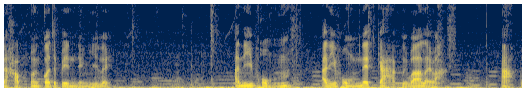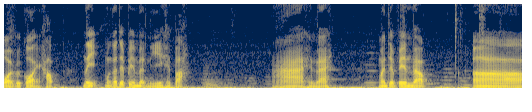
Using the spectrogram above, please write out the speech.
นะครับ มันก็จะเป็นอย่างนี้เลย อันนี้ผม อันนี้ผมเน็ตกากหรือว่าอะไรวะ อะปล่อยไปก่อนครับ นี่มันก็จะเป็นแบบนี้เห็นปะอ่าเห็นไหมมันจะเป็นแบบอ่า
